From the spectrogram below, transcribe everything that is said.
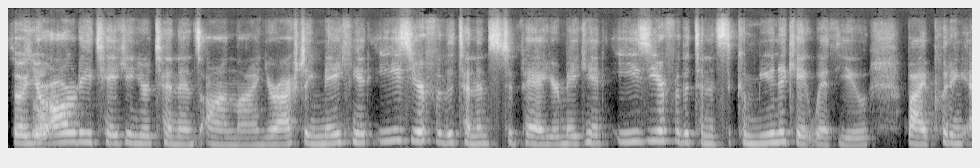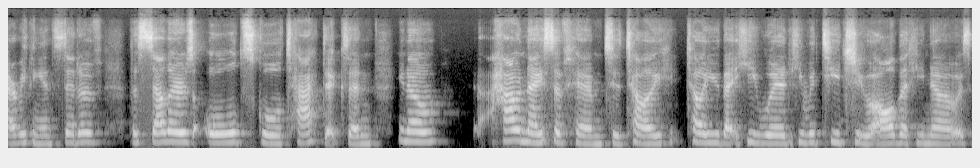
So, you're already taking your tenants online. You're actually making it easier for the tenants to pay. You're making it easier for the tenants to communicate with you by putting everything instead of the seller's old school tactics. And, you know, how nice of him to tell tell you that he would he would teach you all that he knows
